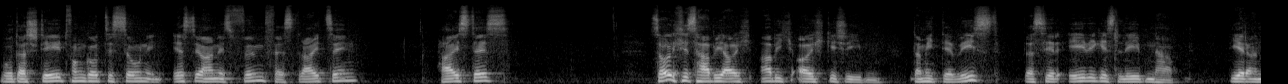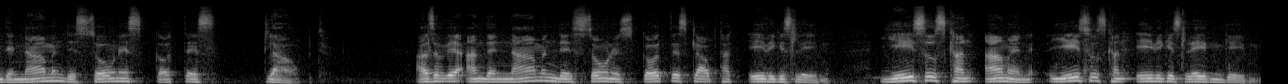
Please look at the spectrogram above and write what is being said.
wo das steht von Gottes Sohn. In 1. Johannes 5, Vers 13 heißt es, solches habe ich, euch, habe ich euch geschrieben, damit ihr wisst, dass ihr ewiges Leben habt, die ihr an den Namen des Sohnes Gottes glaubt. Also wer an den Namen des Sohnes Gottes glaubt, hat ewiges Leben. Jesus kann Amen. Jesus kann ewiges Leben geben.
